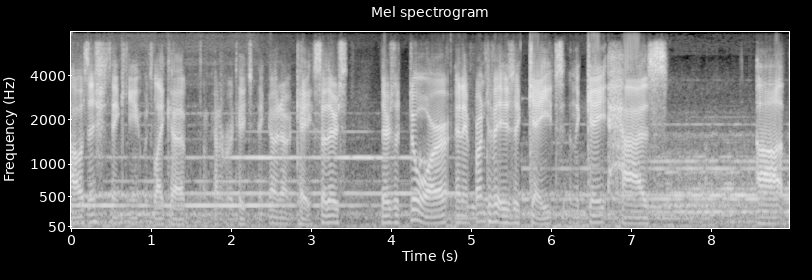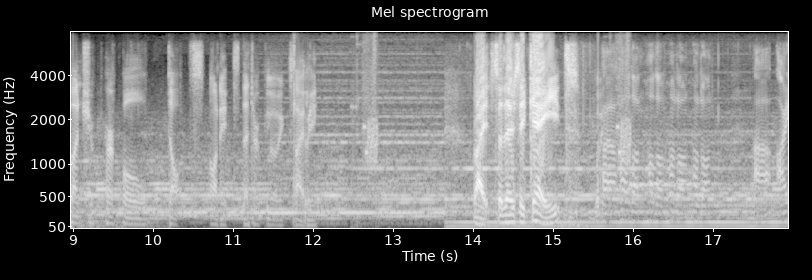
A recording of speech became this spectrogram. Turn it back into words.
I was initially thinking it was like a some kind of rotation thing. Oh no, okay. So there's there's a door, and in front of it is a gate, and the gate has uh, a bunch of purple dots on it that are glowing slightly. Right. So there's a gate. Uh, hold on, hold on, hold on, hold on. Uh, I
